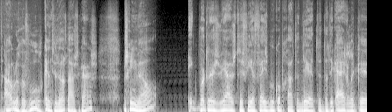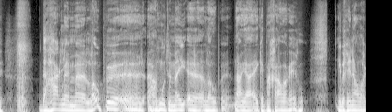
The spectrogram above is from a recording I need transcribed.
Dat oude gevoel. Kent u dat, luisteraars? Misschien wel. Ik word er juist via Facebook op geattendeerd... dat ik eigenlijk eh, de Haarlem eh, lopen eh, had moeten meelopen. nou ja, ik heb een gouden regel. Ik begin al,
